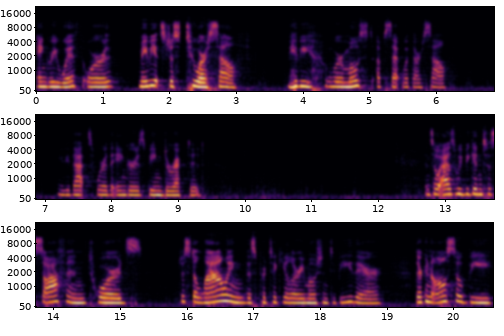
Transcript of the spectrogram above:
angry with, or maybe it's just to ourself. Maybe we're most upset with ourself. Maybe that's where the anger is being directed. And so, as we begin to soften towards just allowing this particular emotion to be there, there can also be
